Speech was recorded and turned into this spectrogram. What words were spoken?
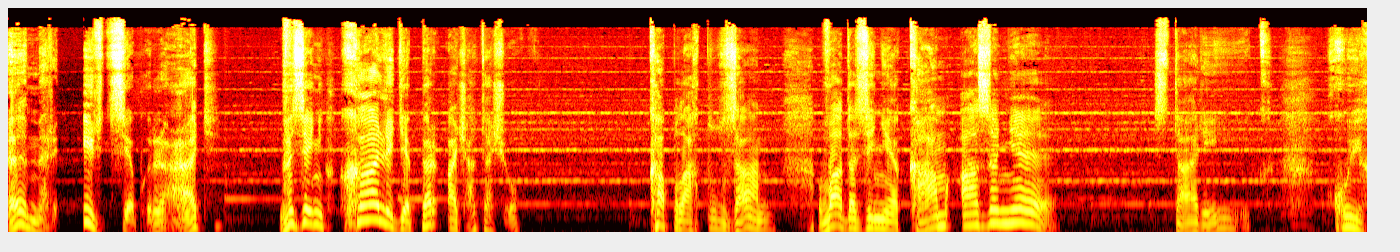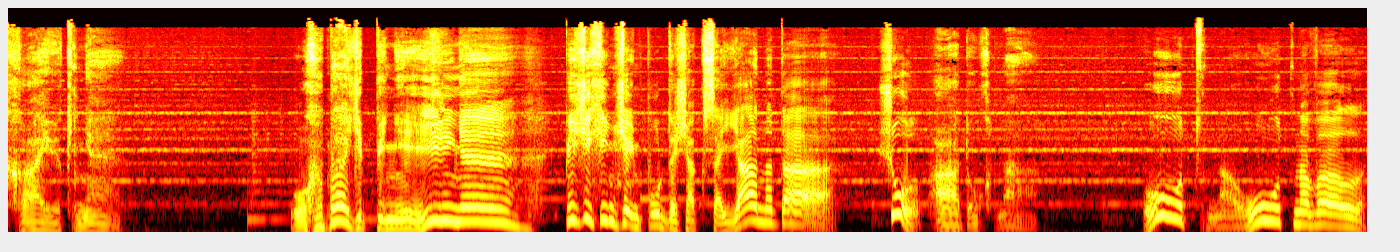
Өмір иртсе пырать, візен халіде пір ачата жуп. Каплах пулзан, вада зіне кам азыне. Старик, хуйхай үкне. Ухыба еппіне илне, пижихинчен пурды жақса яны да, шул адухна. Утна, утна вал,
